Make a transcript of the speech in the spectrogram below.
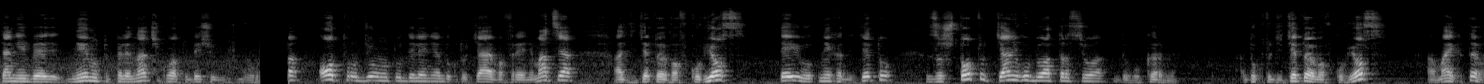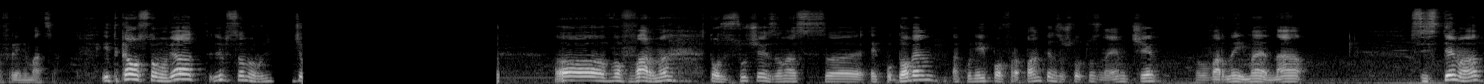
Тя не бе нейното пеленаче, когато беше горда от родилното отделение, докато тя е в реанимация, а детето е в ковиоз. Те й отнеха детето, защото тя не го била търсила да го кърми. Докато детето е в ковиоз, а майката е в реанимация. И така установяват липса на родител. В Варна този случай за нас е подобен, ако не е по-фрапантен, защото знаем, че във Варна има една система,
